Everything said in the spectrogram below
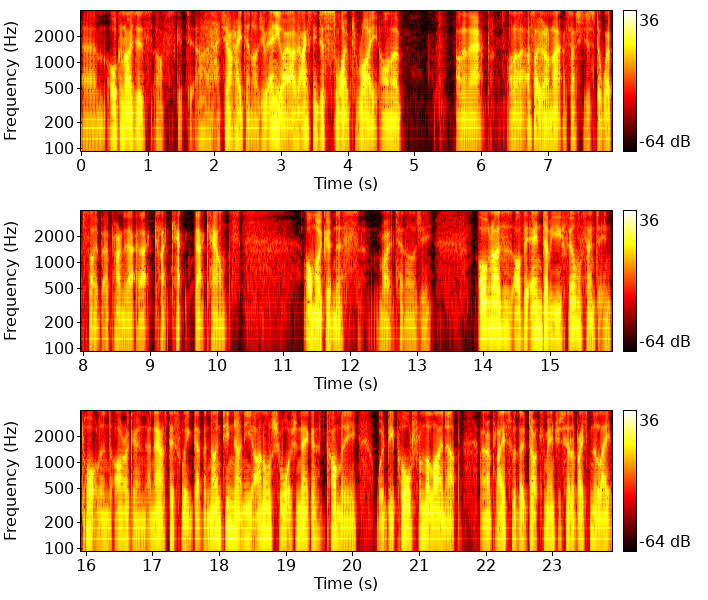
Um, organizers, oh, I've skipped it. Oh, I hate technology. But anyway, I've actually just swiped right on a on an app. On a, it's not even on an app. It's actually just a website. But apparently that that that counts. Oh my goodness! Right, technology. Organisers of the NW Film Center in Portland, Oregon, announced this week that the 1990 Arnold Schwarzenegger comedy would be pulled from the lineup and replaced with a documentary celebrating the late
